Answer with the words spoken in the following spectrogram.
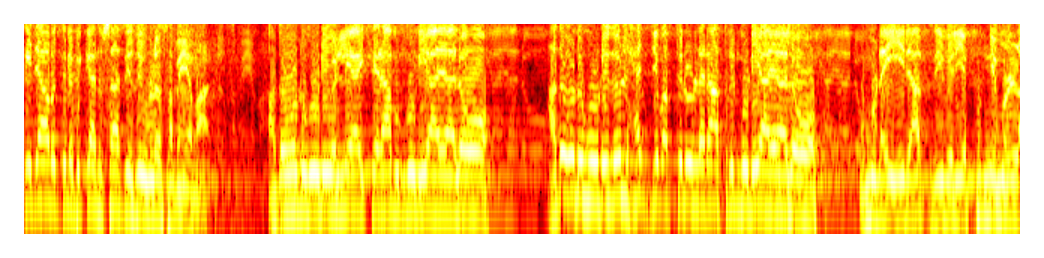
കിജാബത്ത് ലഭിക്കാൻ സാധ്യതയുള്ള സമയമാണ്. അതോടുകൂടി വെള്ളിയാഴ്ച രാവും കൂടിയായാലോ അതോടുകൂടി ദുൽഹജ്ജ് പത്തിലുള്ള രാത്രിയും കൂടിയായാലോ നമ്മുടെ ഈ രാത്രി വലിയ പുണ്യമുള്ള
